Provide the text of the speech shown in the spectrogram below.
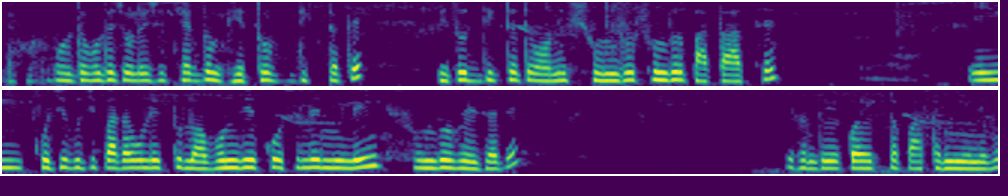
দেখো, বলতে বলতে চলে এসেছি একদম ভেতর দিকটাতে। ভেতর দিকটাতে অনেক সুন্দর সুন্দর পাতা আছে। এই কচি কচি পাতাগুলো একটু লবণ দিয়ে কচলে নিলেই সুন্দর হয়ে যাবে। এখান থেকে কয়েকটা পাতা নিয়ে নেব।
